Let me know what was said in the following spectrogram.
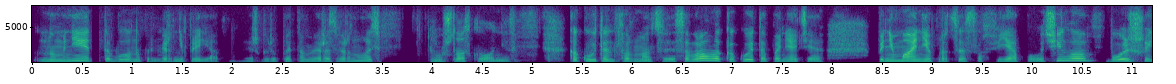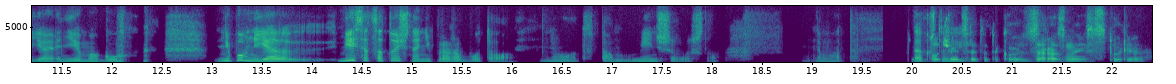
Но мне это было, например, неприятно. Я же говорю, поэтому я развернулась и ушла, сказала, нет, какую-то информацию я собрала, какое-то понятие, понимание процессов я получила, больше я не могу. Не помню, я э, месяца точно не проработала. Вот, там меньше вышло. Вот. Так что, Получается, и- это такая заразная история.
